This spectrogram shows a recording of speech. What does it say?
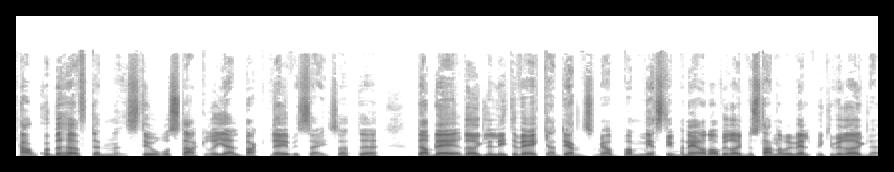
kanske behövt en stor och stark och rejäl back bredvid sig. Så att eh, där blev Rögle lite veka. Den som jag var mest imponerad av i Rögle, nu stannar vi väldigt mycket vid Rögle,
